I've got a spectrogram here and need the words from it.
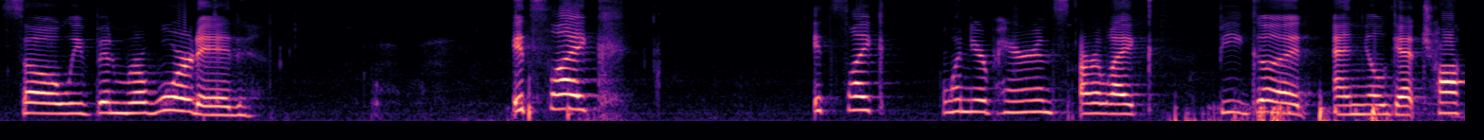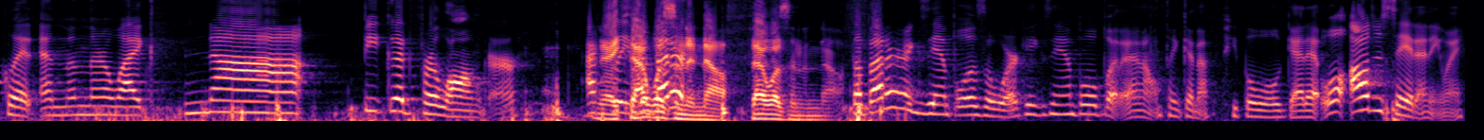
So we've been rewarded. It's like it's like when your parents are like be good and you'll get chocolate and then they're like nah be good for longer. like the that wasn't enough. That wasn't enough. The better example is a work example, but I don't think enough people will get it. Well, I'll just say it anyway.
